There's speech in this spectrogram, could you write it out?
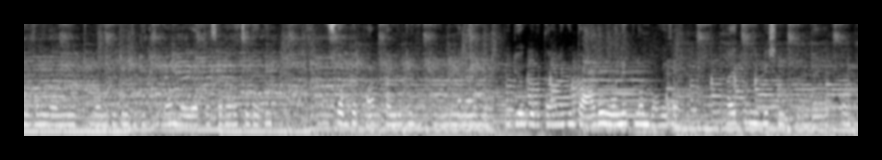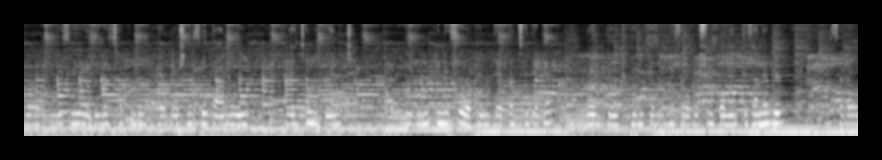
ওই জন্য ভাবলাম একটু লং ভিডিও যদি একটু লম্বা আর তাছাড়া হচ্ছে দেখেন সবটা পার্ক আমি যদি মানে ভিডিও করি, তাহলে কিন্তু আরও অনেক লম্বা হয়ে যায় তাই তো আমি বেশি অল্প করেছি এদিকে ছাত্রদের ভাইয়া বসে আছে তা আমি ওই মেয়ের জন্য প্যান্ট এগুলো কিনেছি, ওকে আমি দেখাচ্ছি, দেখেন। মেয়ের প্যান্টগুলো কেমন হয়েছে অবশ্যই কমেন্টে জানাবেন। তাছাড়াও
